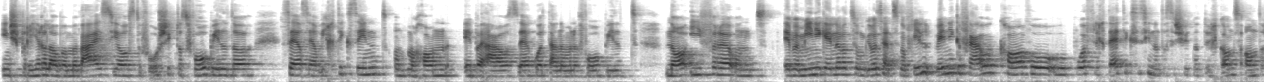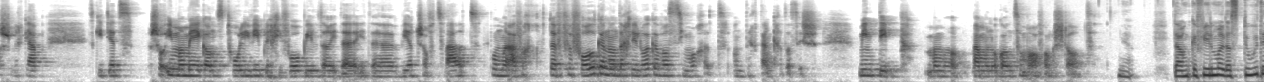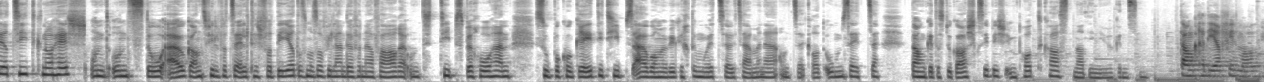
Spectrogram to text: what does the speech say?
inspirieren lassen. Aber man weiß ja aus der Forschung, dass Vorbilder sehr, sehr wichtig sind und man kann eben auch sehr gut an einem Vorbild nacheifern und eben meine Generation, bei uns hat es noch viel weniger Frauen gehabt, die, beruflich tätig sind und das ist heute natürlich ganz anders und ich glaube, es gibt jetzt schon immer mehr ganz tolle weibliche Vorbilder in der, in der Wirtschaftswelt, wo man einfach verfolgen und ein bisschen schauen, was sie machen. Und ich denke, das ist mein Tipp, wenn man, wenn man noch ganz am Anfang steht. Ja. Danke vielmals, dass du dir Zeit genommen hast und uns hier auch ganz viel erzählt hast von dir, dass wir so viel haben dürfen erfahren und Tipps bekommen haben. Super konkrete Tipps auch, wo man wirklich den Mut soll zusammennehmen und sie gerade umsetzen. Danke, dass du Gast bist im Podcast, Nadine Jürgensen. Danke dir vielmals.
